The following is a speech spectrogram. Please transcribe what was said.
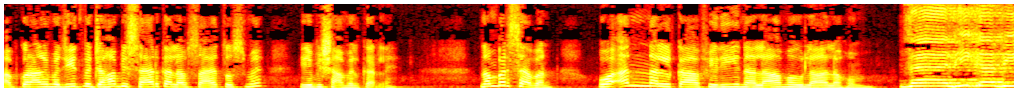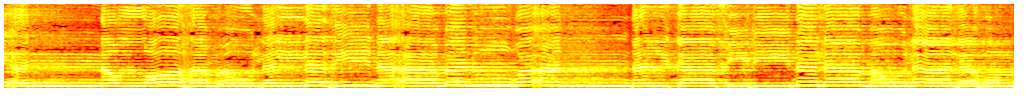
اب قرآن مجید میں جہاں بھی سیر کا لفظ آئے تو اس میں یہ بھی شامل کر لیں۔ Number seven. وہ ان الکافرین علام الحم لا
